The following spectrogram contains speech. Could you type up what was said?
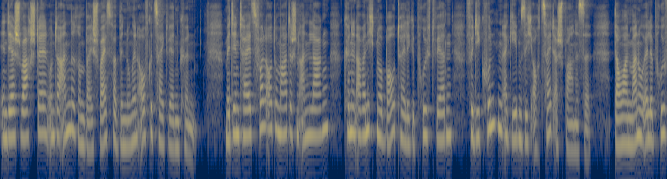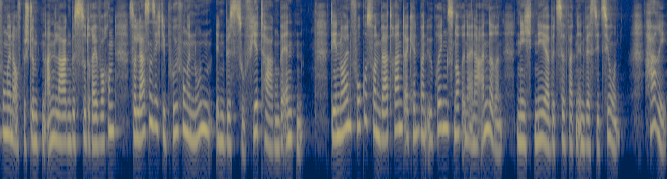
in der Schwachstellen unter anderem bei Schweißverbindungen aufgezeigt werden können. Mit den teils vollautomatischen Anlagen können aber nicht nur Bauteile geprüft werden, für die Kunden ergeben sich auch Zeitersparnisse. Dauern manuelle Prüfungen auf bestimmten Anlagen bis zu drei Wochen, so lassen sich die Prüfungen nun in bis zu vier Tagen beenden. Den neuen Fokus von Bertrand erkennt man übrigens noch in einer anderen, nicht näher bezifferten Investition. Harry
